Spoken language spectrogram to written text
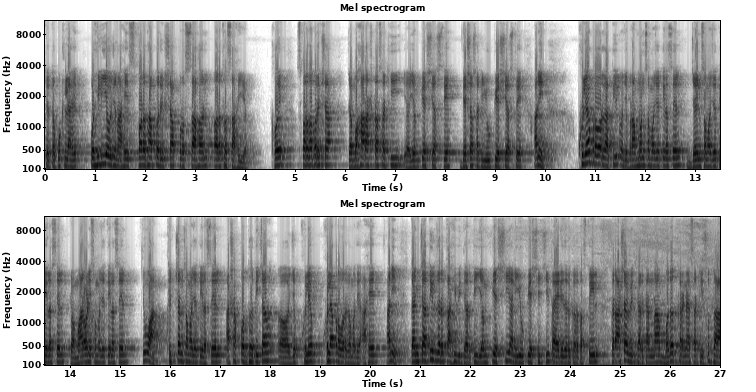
त्या त्या कुठल्या आहेत? पहिली योजना आहे स्पर्धा परीक्षा प्रोत्साहन अर्थसहाय्य. होय? स्पर्धा परीक्षा ज्या महाराष्ट्रासाठी एम पी एस सी असते देशासाठी यू पी एस सी असते आणि खुल्या प्रवर्गातील म्हणजे ब्राह्मण समाजातील असेल जैन समाजातील असेल किंवा मारवाडी समाजातील असेल किंवा ख्रिश्चन समाजातील असेल अशा पद्धतीच्या जे खुले खुल्या प्रवर्गामध्ये आहेत. आणि त्यांच्यातील जर काही विद्यार्थी एम पी एस सी आणि यू पी एस सीची तयारी जर करत असतील तर अशा विद्यार्थ्यांना मदत करण्यासाठी सुद्धा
